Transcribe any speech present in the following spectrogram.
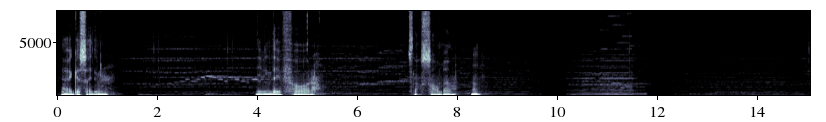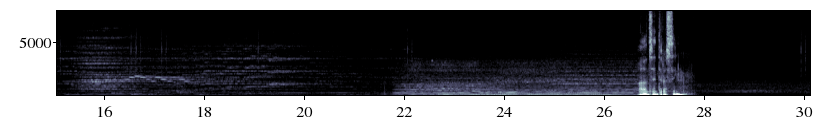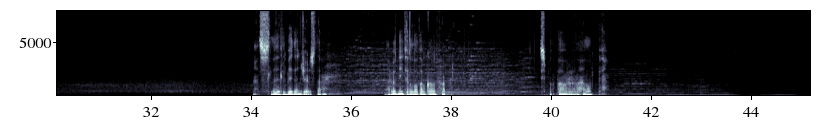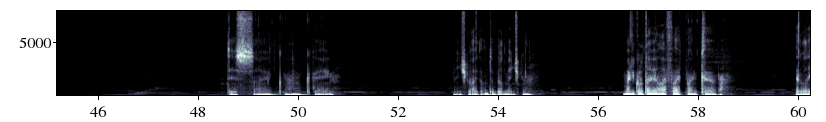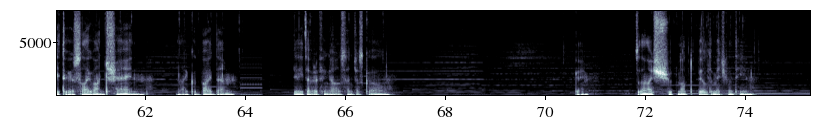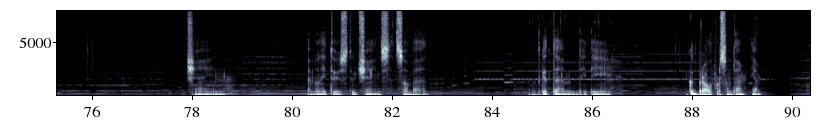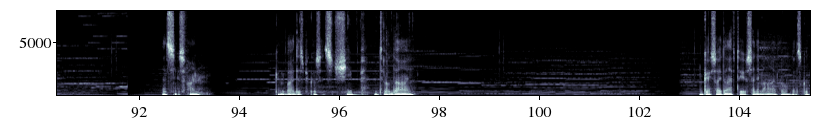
Yeah, I guess I do. Leaving day 4. It's no sawmill. Hmm. That's interesting. That's a little bit dangerous there. I would need a lot of gold for that. Spell power will help. This, okay. Magical, I don't want to build magical. Magical I will have 5.2. It'll need to use like one chain. I could buy them. Delete everything else and just go. Okay. So then I should not build a magical tier. Chain. I will need to use two chains. That's so bad. Would get them DD. I could brawl for some time, yeah. That seems fine. Can buy this because it's cheap. It will die. Okay, so I don't have to use any mana at all. That's good.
